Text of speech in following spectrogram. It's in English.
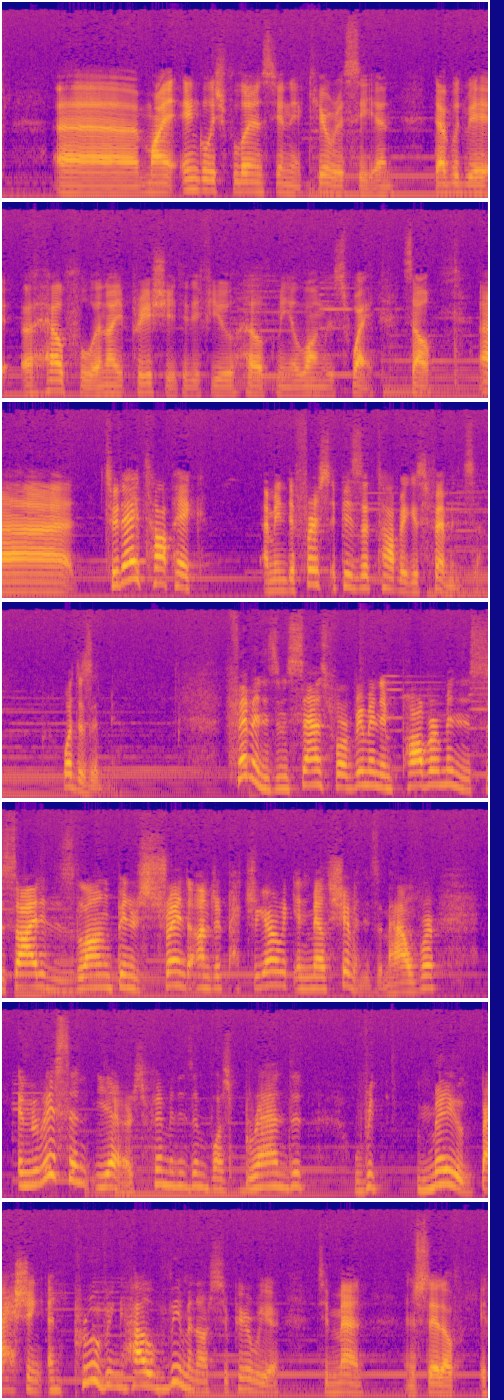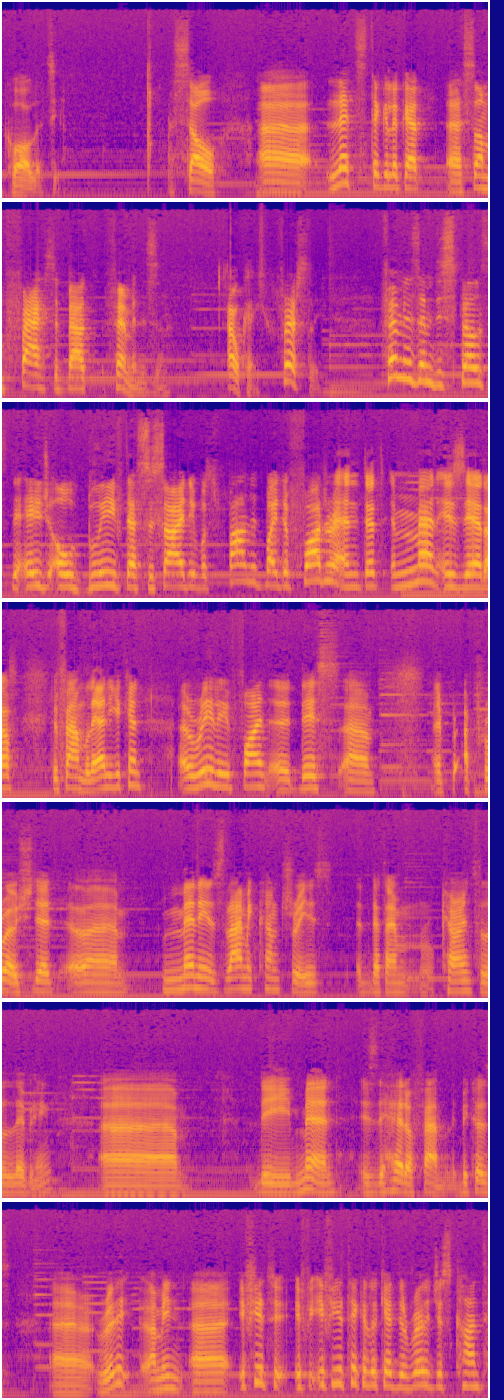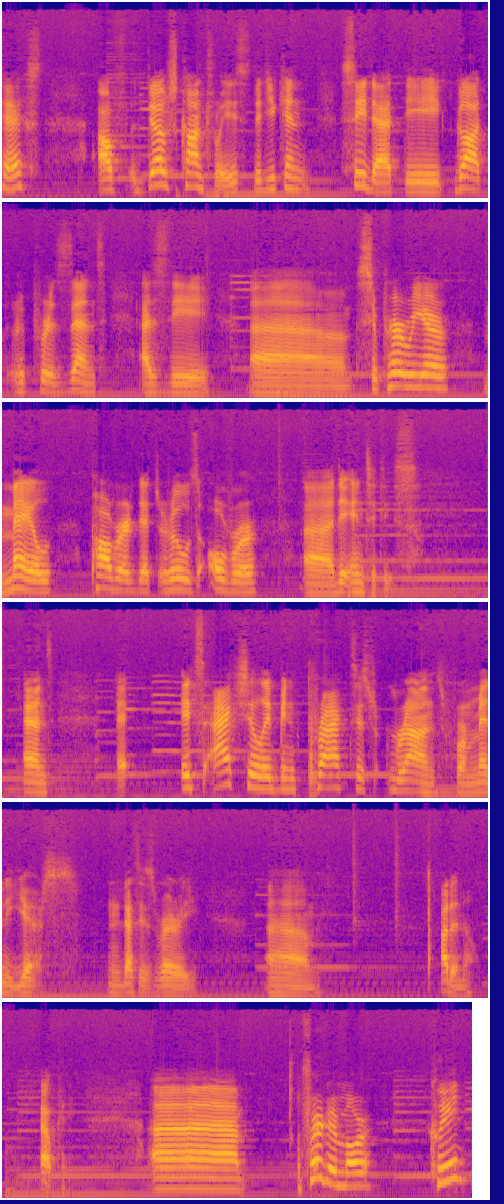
uh, my English fluency and accuracy, and that would be uh, helpful. And I appreciate it if you help me along this way. So uh, today's topic, I mean, the first episode topic is feminism. What does it mean? Feminism stands for women empowerment in society that has long been restrained under patriarchy and male chauvinism. However, in recent years, feminism was branded with male bashing and proving how women are superior to men instead of equality. So, uh, let's take a look at uh, some facts about feminism. Okay, firstly, Feminism dispels the age old belief that society was founded by the father and that a man is the head of the family. And you can uh, really find uh, this um, approach that um, many Islamic countries that I'm currently living, um, the man is the head of family because uh, really, I mean, uh, if you t- if if you take a look at the religious context of those countries, that you can see that the God represents as the uh, superior male power that rules over uh, the entities. And uh, it's actually been practiced around for many years. And that is very, um, I don't know. Okay. Uh, furthermore, Queen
